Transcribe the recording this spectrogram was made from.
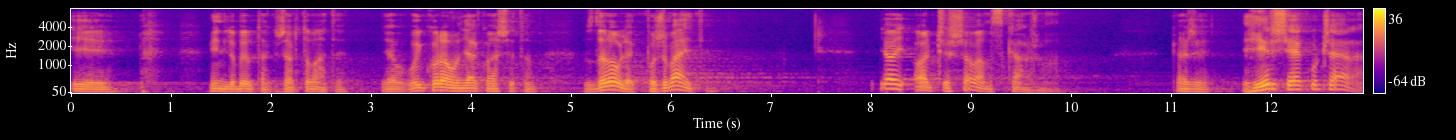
і він любив так жартувати. Я ой, Вуйкурову, як ваше там здоров'як, поживаєте? Йой, отче, що вам скажу? Каже, гірше, як учора,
